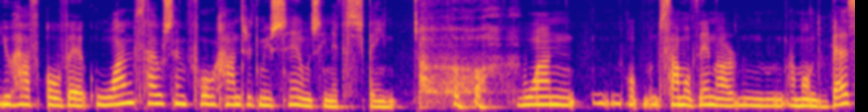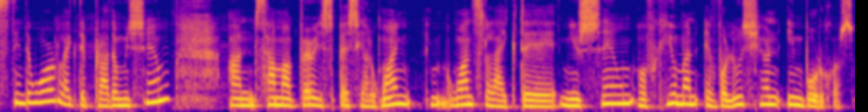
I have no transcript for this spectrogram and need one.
You have over 1,400 museums in Spain. One, some of them are among the best in the world, like the Prado Museum, and some are very special one, ones like the Museum of Human Evolution in Burgos.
